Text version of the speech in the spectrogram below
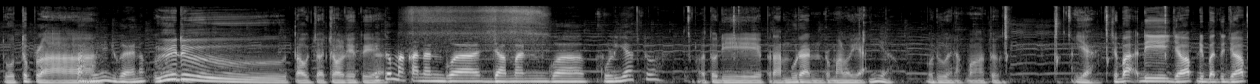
Tutup lah. Tahunya juga enak. Waduh, tahu cocolnya itu ya. Itu makanan gua zaman gua kuliah tuh. Atau di Petamburan rumah lo ya. Iya. Waduh, enak banget tuh. Iya, coba dijawab, dibantu jawab.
